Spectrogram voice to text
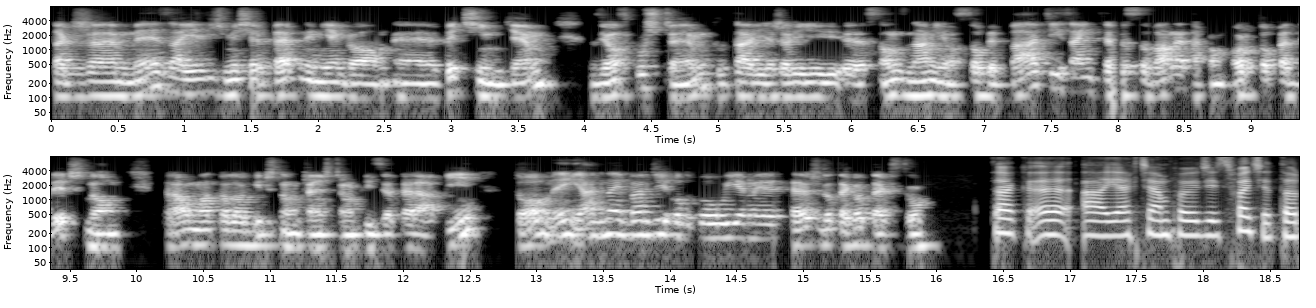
Także my zajęliśmy się pewnym jego e, wycinkiem, w związku z czym tutaj, jeżeli e, są z nami osoby bardziej zainteresowane taką ortopedyczną, traumatologiczną częścią fizjoterapii, to my jak najbardziej odwołujemy też do tego tekstu. Tak, e, a ja chciałam powiedzieć, słuchajcie, to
